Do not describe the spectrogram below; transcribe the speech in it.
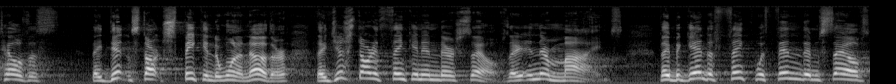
tells us they didn't start speaking to one another, they just started thinking in themselves, they, in their minds. They began to think within themselves,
